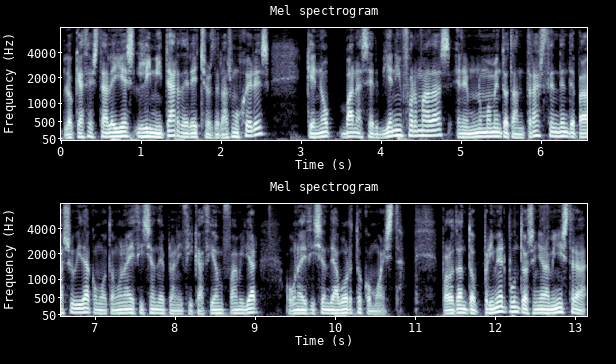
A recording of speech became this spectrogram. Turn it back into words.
Lo que hace esta ley es limitar derechos de las mujeres que no van a ser bien informadas en un momento tan trascendente para su vida como tomar una decisión de planificación familiar o una decisión de aborto como esta. Por lo tanto, primer punto, señora ministra,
